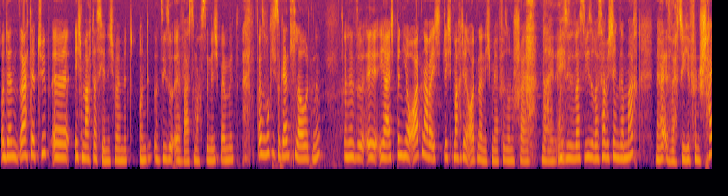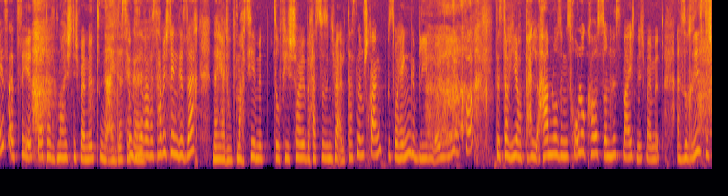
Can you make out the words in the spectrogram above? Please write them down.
Und dann sagt der Typ, äh, ich mach das hier nicht mehr mit. Und, und sie so, äh, was machst du nicht mehr mit? Also wirklich so ganz laut, ne? Und dann so, äh, ja, ich bin hier Ordner, aber ich, ich mache den Ordner nicht mehr für so einen Scheiß. Nein, Und echt? sie so, was, wieso, was habe ich denn gemacht? Na, also, was du hier für einen Scheiß erzählst, er, das mache ich nicht mehr mit. Nein, das ist ja und sie geil. so, was habe ich denn gesagt? Naja, du machst hier mit Sophie Scholl, hast du sie nicht mehr alle Tassen im Schrank? Bist so hängen geblieben irgendwie so. Das ist doch hier Harmlosung des Holocaust, so ein Mist mache ich nicht mehr mit. Also richtig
